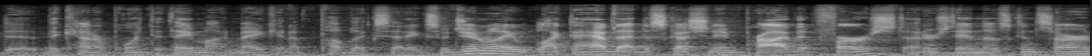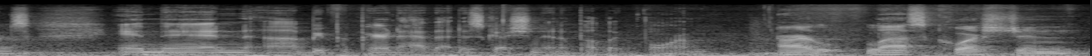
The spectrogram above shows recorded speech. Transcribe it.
the, the counterpoint that they might make in a public setting. So generally, like to have that discussion in private first, understand those concerns, and then uh, be prepared to have that discussion in a public forum. All right, last question.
